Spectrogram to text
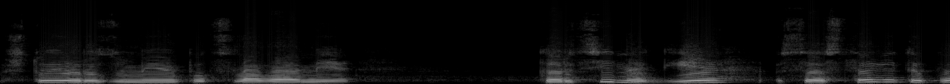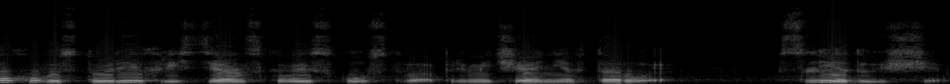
Что я разумею под словами «Картина Ге составит эпоху в истории христианского искусства». Примечание второе. Следующее.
